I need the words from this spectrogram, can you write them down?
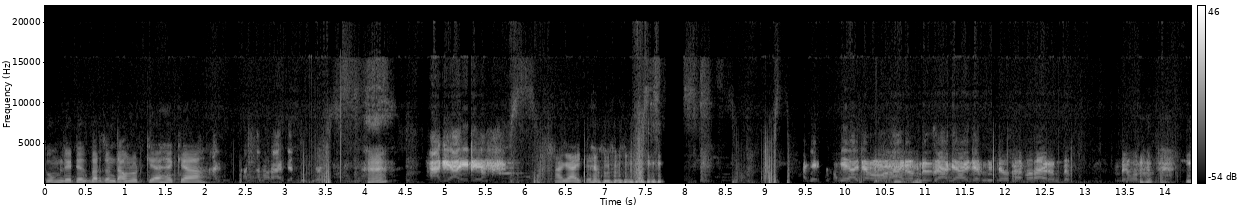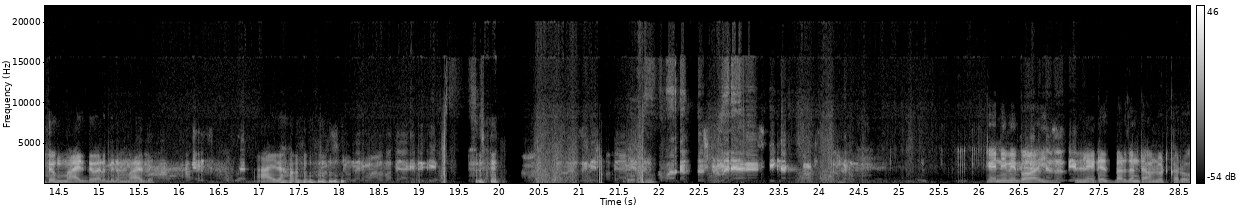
तुम लेटेस्ट वर्जन डाउनलोड किया है क्या আমার আইটেম हैं আগে আইটেম आगे आइटम আগে আগে আইটেম আমার আয়রন দিতে আগে আইটেম দিতে তারপর আয়রন দেব দেব दे मार दे वाला दे मार दे আমার आयरन স্টোনের মালপাতি আগে দিতে হবে আমার স্টোনের জিনিসপাতি আগে দাও। আমার কাছে স্টোনের স্পিকার anime boy latest version download करो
